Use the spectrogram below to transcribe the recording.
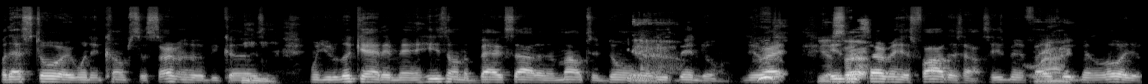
or that story when it comes to servanthood. Because mm. when you look at it, man, he's on the backside of the mountain doing yeah. what he's been doing. You right? Yes, he's sir. been serving his father's house. He's been faithful. Right. He's been loyal,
